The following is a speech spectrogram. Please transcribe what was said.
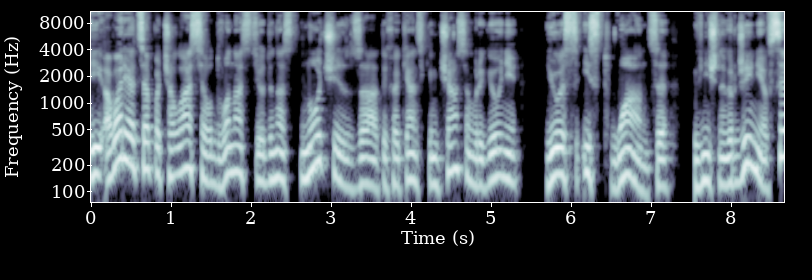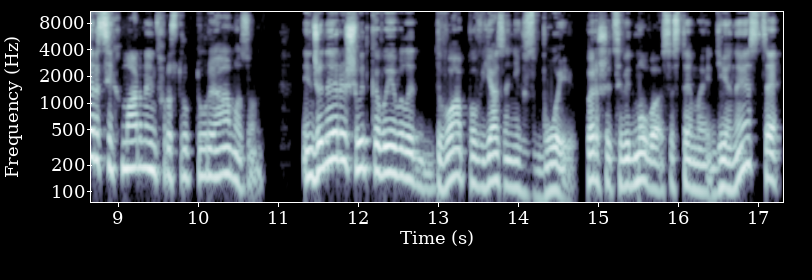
І аварія ця почалася о 12-11 ночі за Тихоокеанським часом в регіоні US East One, це Північна Вірджинія, в серці хмарної інфраструктури Amazon. Інженери швидко виявили два пов'язаних збої. Перший це відмова системи DNS, це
